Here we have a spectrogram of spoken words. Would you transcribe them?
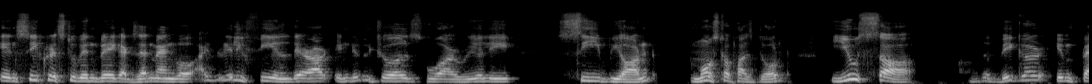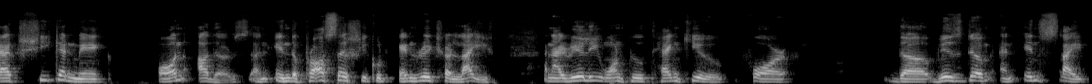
in secrets to win big at Zen Mango, i really feel there are individuals who are really see beyond most of us don't you saw the bigger impact she can make on others. And in the process, she could enrich her life. And I really want to thank you for the wisdom and insight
